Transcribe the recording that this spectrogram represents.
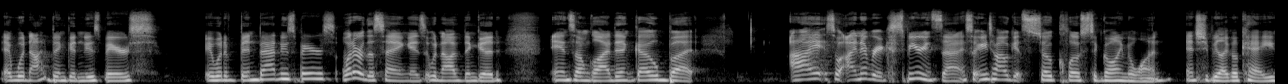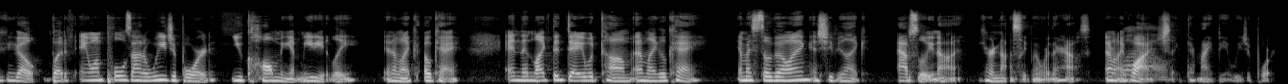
it would not have been good news bears. It would have been bad news bears. Whatever the saying is, it would not have been good. And so I'm glad I didn't go. But I so I never experienced that. So anytime I would get so close to going to one, and she'd be like, "Okay, you can go," but if anyone pulls out a Ouija board, you call me immediately. And I'm like, "Okay." And then like the day would come, and I'm like, "Okay, am I still going?" And she'd be like, "Absolutely not. You're not sleeping over their house." And I'm like, "Why?" She's like, "There might be a Ouija board."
